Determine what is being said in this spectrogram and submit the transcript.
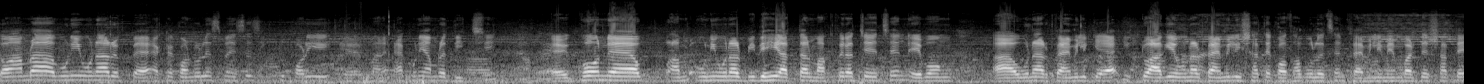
তো আমরা উনি ওনার একটা কন্ডোলেন্স মেসেজ একটু পরেই মানে এখনই আমরা দিচ্ছি। এখন উনি ওনার বিদেহী আত্মার মাগফেরাত চেয়েছেন এবং ওনার ফ্যামিলিকে, একটু আগে ওনার ফ্যামিলির সাথে কথা বলেছেন, ফ্যামিলি মেম্বারদের সাথে।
